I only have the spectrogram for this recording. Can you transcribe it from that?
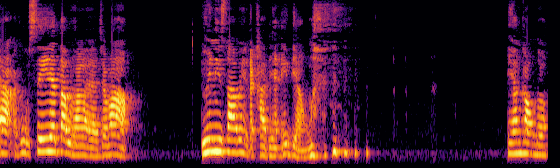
အဲ့အခုဆေးရဲတောက်ထားကြတာကျွန်မဒွင်းနေစားပင်တစ်ခါပြန်အိတ်ပြောင်းအရန်ကောင်းတော့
